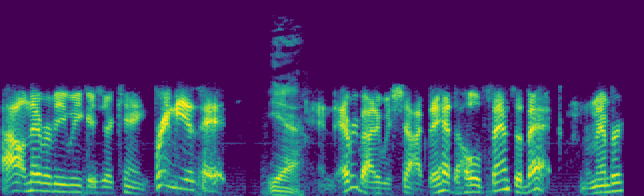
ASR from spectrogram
I'll never be weak as your king. Bring me his head. Yeah. And everybody was shocked. They had to hold Sansa back. Remember,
